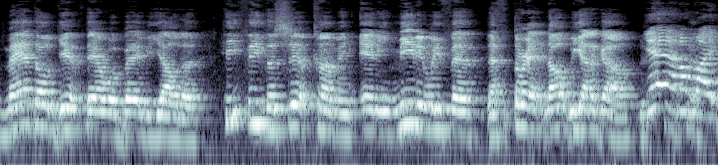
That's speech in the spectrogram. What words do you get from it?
Mando gets there with Baby Yoda. He sees the ship coming and immediately says, "That's a threat. No, we gotta go." yeah, and I'm like,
